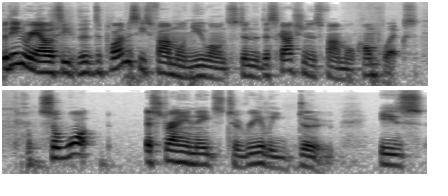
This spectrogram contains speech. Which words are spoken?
But in reality, the diplomacy is far more nuanced, and the discussion is far more complex. So what Australia needs to really do is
